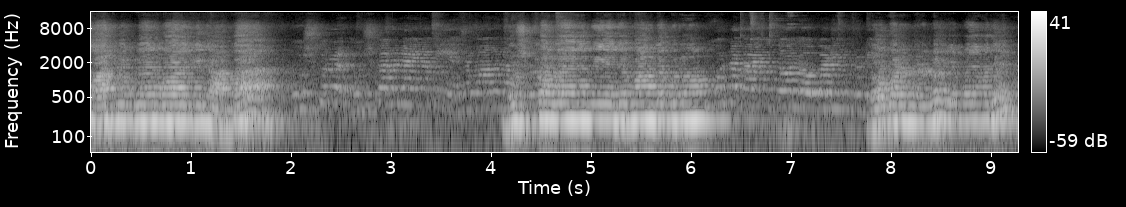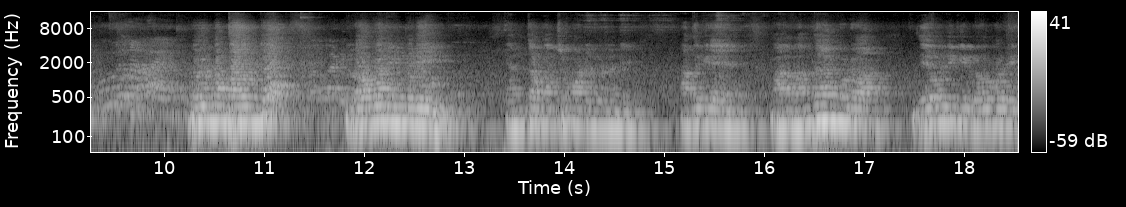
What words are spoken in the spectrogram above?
సాత్వికులైన వారికి కాక పుష్కరు- పుష్కరులైన మీ యజమానులకు పుష్కరులైన మీ యజమానులకును పూర్ణ భయముతో లోబడి ఉండుడి. లోబడి ఉండడంలో ఏమయ్యమది పూర్ణ భయం. పూర్ణ భయంతో లోబడి. లోబడి ఉండుడి ఎంత మంచి మాట చూడండి అందుకే మనమందరం కూడా దేవునికి లోబడి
